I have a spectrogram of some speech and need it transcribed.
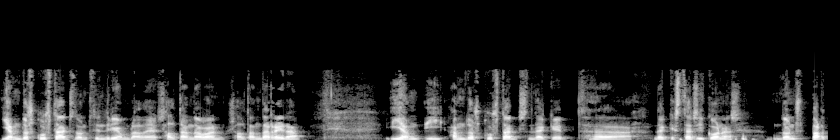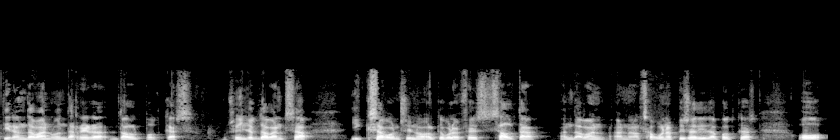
i amb dos costats doncs, tindríem la de saltar endavant, saltar endarrere i amb, i amb dos costats d'aquestes aquest, eh, icones doncs, per tirar endavant o endarrere del podcast. O sigui, en lloc d'avançar X segons, sinó el que volem fer és saltar endavant en el següent episodi de podcast o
